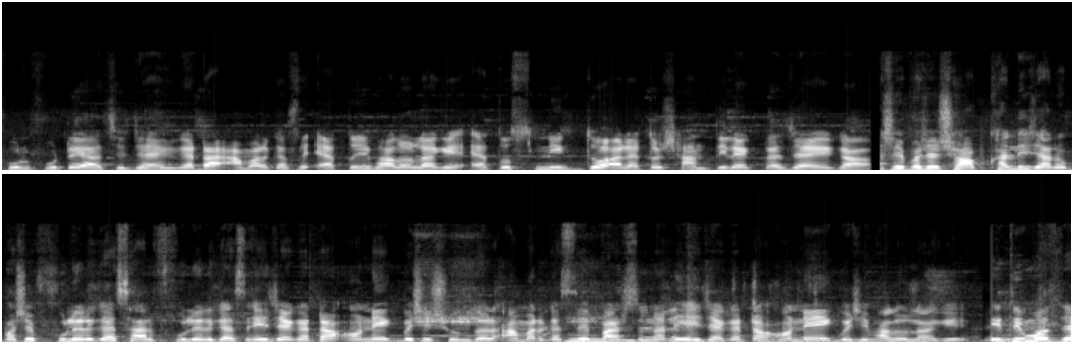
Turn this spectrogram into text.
ফুল ফুটে আছে। জায়গাটা আমার কাছে এতই ভালো লাগে, এত স্নিগ্ধ আর এত শান্তির একটা জায়গা। আশেপাশে সব খালি, চারপাশে ফুলের গাছ আর ফুলের গাছ। এই জায়গাটা অনেক বেশি সুন্দর। আমার কাছে পার্সোনালি এই জায়গাটা অনেক বেশি ভালো লাগে। ইতিমধ্যে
